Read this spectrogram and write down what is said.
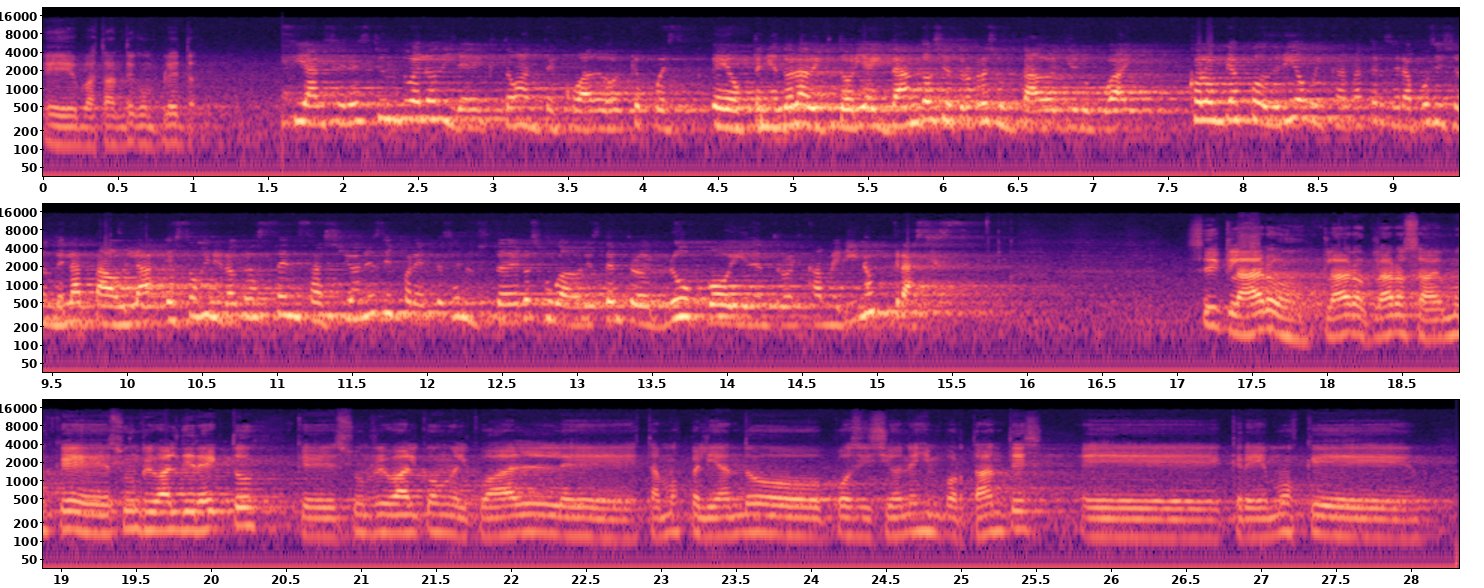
eh, bastante completa si al ser este un duelo directo ante Ecuador, que pues eh, obteniendo la victoria y dándose otro resultado el Uruguay, Colombia podría ubicar la tercera posición de la tabla, esto genera otras sensaciones diferentes en ustedes los jugadores dentro del grupo y dentro del camerino. Gracias. Sí, claro, claro, claro. Sabemos que es un rival directo, que es un rival con el cual eh, estamos peleando posiciones importantes. Eh, creemos que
